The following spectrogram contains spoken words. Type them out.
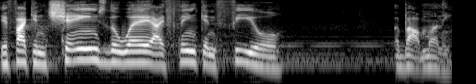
if I can change the way I think and feel about money.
